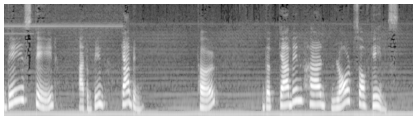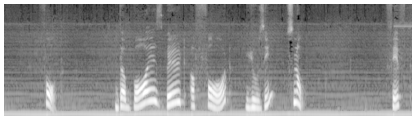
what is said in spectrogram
they stayed at a big cabin. Third, the cabin had lots of games. Fourth, the boys built a fort using snow. Fifth,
